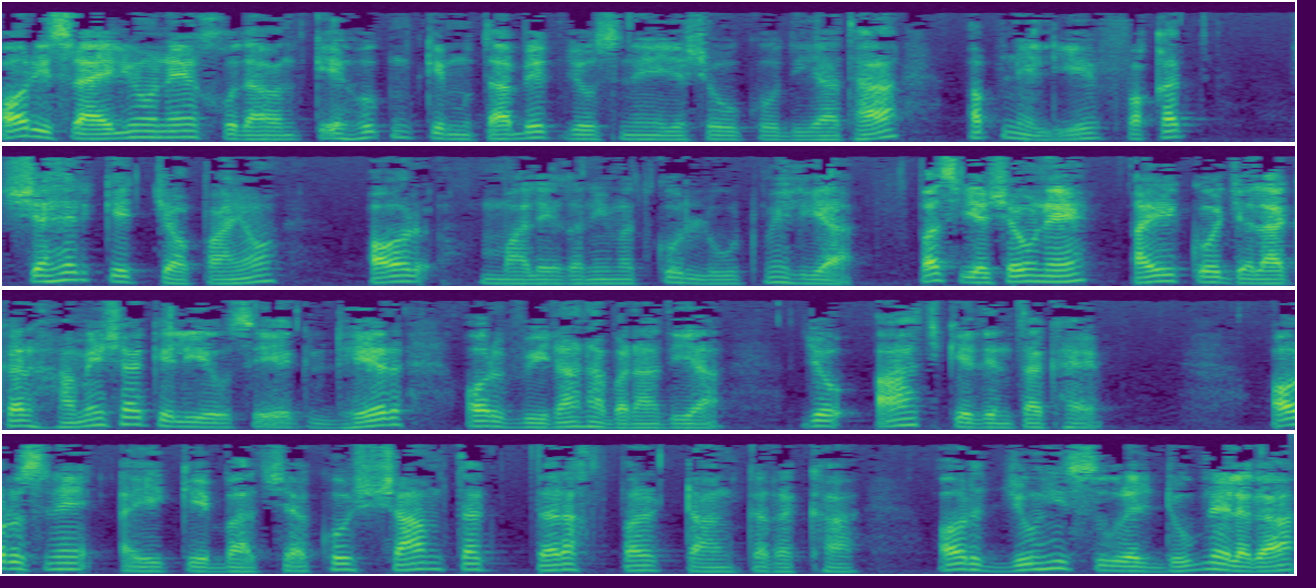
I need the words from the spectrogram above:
اور اسرائیلیوں نے خداوند کے حکم کے مطابق جو اس نے یشو کو دیا تھا، اپنے لیے فقط شہر کے چوپاوں اور مال غنیمت کو لوٹ میں لیا۔ بس یشو نے اے کو جلا کر ہمیشہ کے لیے اسے ایک ڈھیر اور ویرانہ بنا دیا، جو آج کے دن تک ہے۔ اور اس نے اے کے بادشاہ کو شام تک درخت پر ٹانگ کر رکھا۔ اور جو ہی سورج ڈوبنے لگا،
